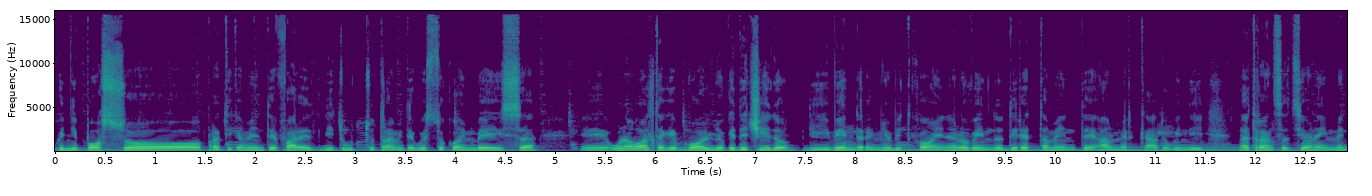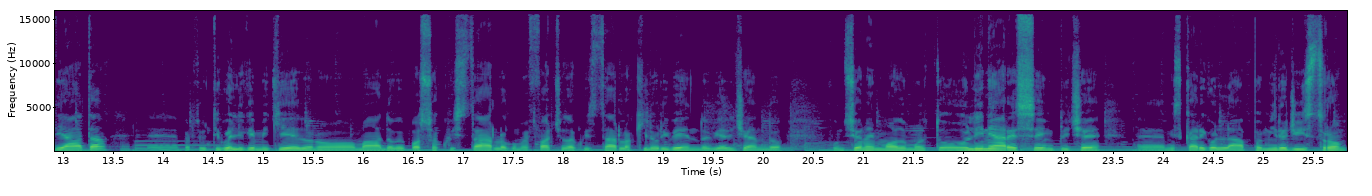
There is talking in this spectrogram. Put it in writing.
quindi posso praticamente fare di tutto tramite questo Coinbase e una volta che voglio che decido di vendere il mio bitcoin lo vendo direttamente al mercato. Quindi la transazione è immediata eh, per tutti quelli che mi chiedono ma dove posso acquistarlo? Come faccio ad acquistarlo? A chi lo rivendo? e via dicendo. Funziona in modo molto lineare e semplice. Eh, mi scarico l'app mi registro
